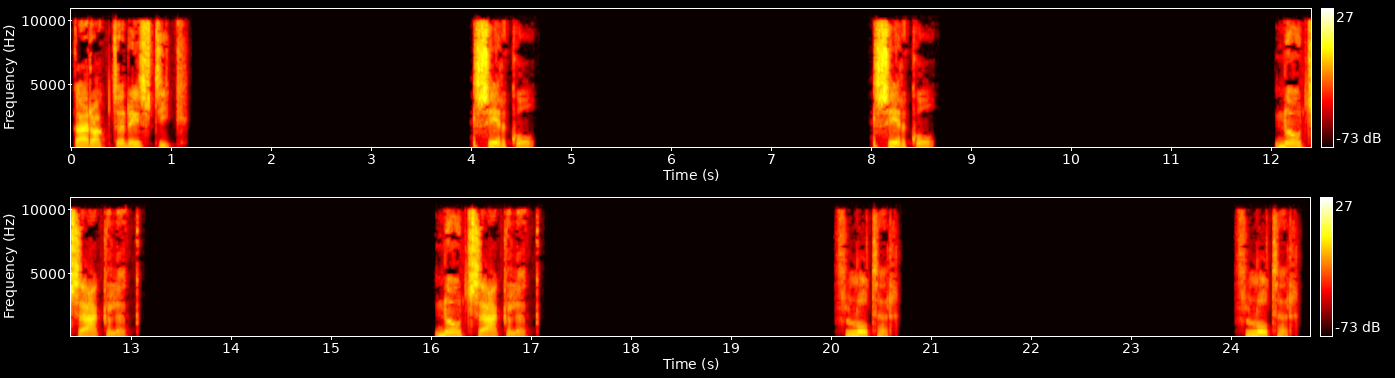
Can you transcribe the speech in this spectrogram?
Karakteristiek. Cirkel. Cirkel. Noodzakelijk. Noodzakelijk. Vlotter. Vlotter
